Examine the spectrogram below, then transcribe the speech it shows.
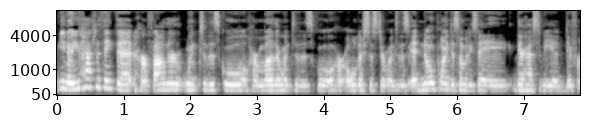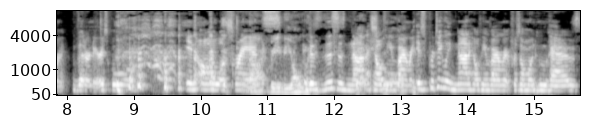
you know, you have to think that her father went to the school, her mother went to the school, her older sister went to this. At no point does somebody say there has to be a different veterinary school in all of This cannot France be the only because this is not a healthy school. environment. It's particularly not a healthy environment for someone who has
